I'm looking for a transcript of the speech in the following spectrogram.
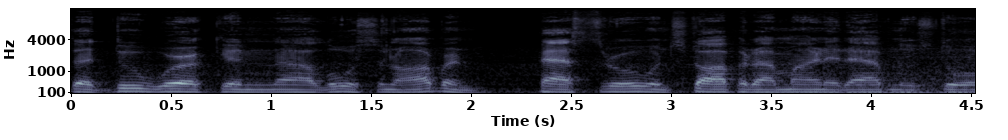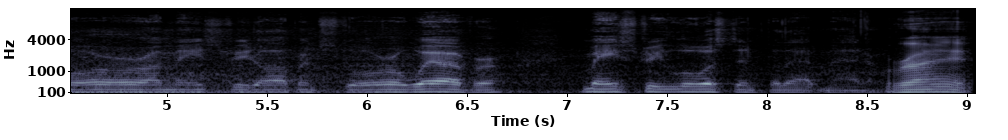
that do work in uh, Lewiston, Auburn pass through and stop at our Minot Avenue store or our Main Street Auburn store or wherever, Main Street Lewiston for that matter. right.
